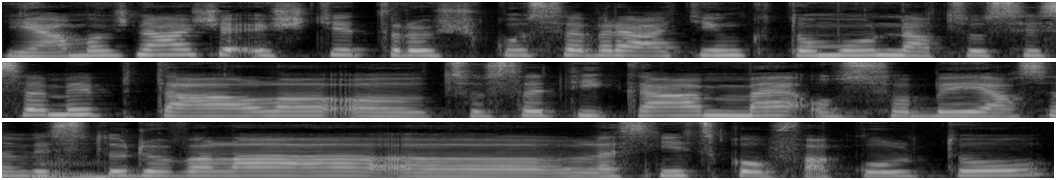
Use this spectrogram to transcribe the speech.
já možná, že ještě trošku se vrátím k tomu, na co jsi se mi ptal, uh, co se týká mé osoby. Já jsem mm. vystudovala uh, lesnickou fakultu,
